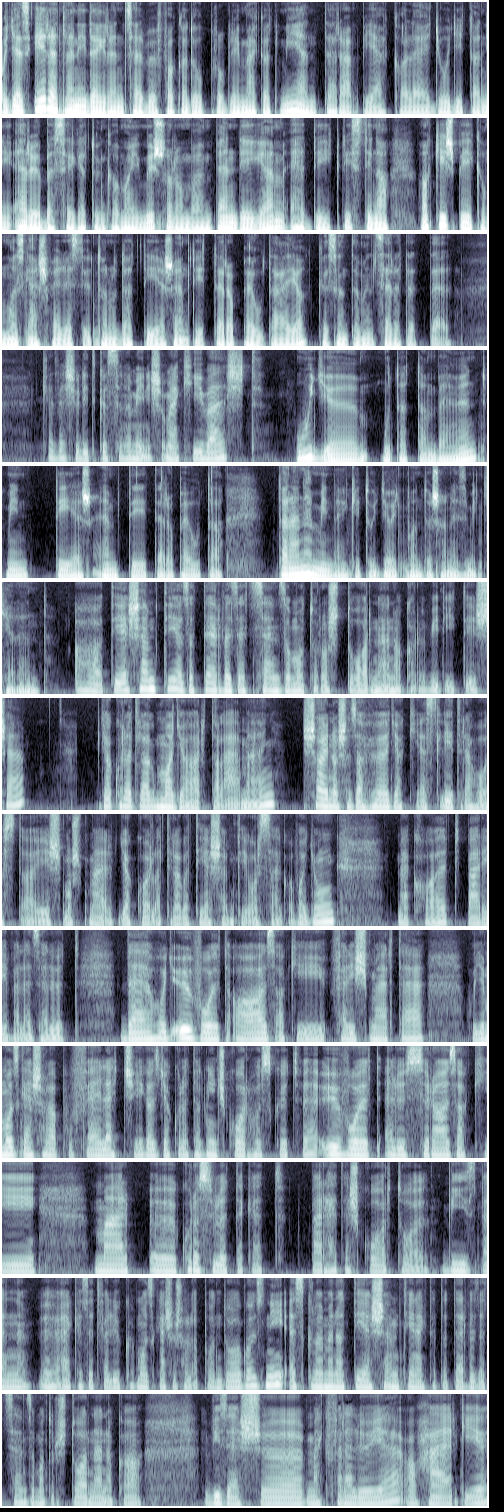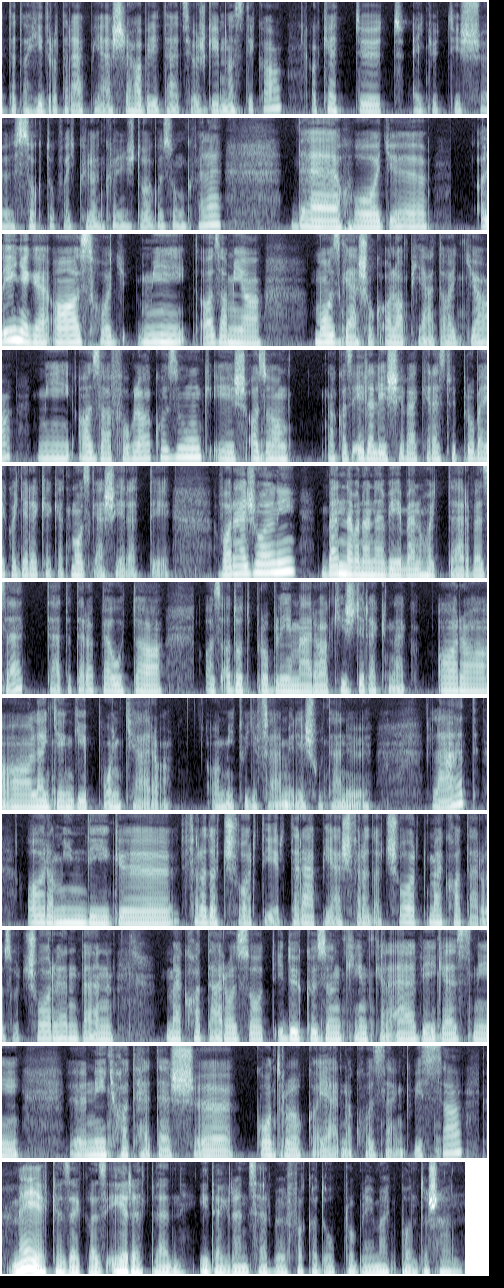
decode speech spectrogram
hogy az éretlen idegrendszerből fakadó problémákat milyen terápiákkal lehet gyógyítani. Erről beszélgetünk a mai műsoromban. Vendégem Erdély Krisztina, a Kisbéka mozgásfejlesztő tanudat TSMT terapeutája. Köszöntöm Önt szeretettel. Kedves Judit, köszönöm én is a meghívást. Úgy ö, mutattam be Önt, mint TSMT terapeuta. Talán nem mindenki tudja, hogy pontosan ez mit jelent. A TSMT az a tervezett szenzomotoros tornának a rövidítése. Gyakorlatilag magyar találmány. Sajnos az a hölgy, aki ezt létrehozta, és most már gyakorlatilag a TSMT országa vagyunk, meghalt pár évvel ezelőtt, de hogy ő volt az, aki felismerte, hogy a mozgás alapú fejlettség az gyakorlatilag nincs korhoz kötve. Ő volt először az, aki már koraszülötteket pár hetes kortól vízben elkezdett velük mozgásos alapon dolgozni. Ez különben a TSMT-nek, tehát a tervezett szenzomotoros tornának a vizes megfelelője, a HRG, tehát a hidroterápiás rehabilitációs gimnasztika. A kettőt együtt is szoktuk, vagy külön-külön is dolgozunk vele, de hogy a lényege az, hogy mi az, ami a mozgások alapját adja, mi azzal foglalkozunk, és azon az élelésével keresztül próbáljuk a gyerekeket mozgáséretté varázsolni. Benne van a nevében, hogy tervezett, tehát a terapeuta az adott problémára a kisgyereknek arra a leggyengébb pontjára, amit ugye felmérés után ő lát, arra mindig feladatsort ír, terápiás feladatsort, meghatározott sorrendben, meghatározott időközönként kell elvégezni, 4-6 hetes kontrollokkal járnak hozzánk vissza. Melyek ezek az éretlen idegrendszerből fakadó problémák pontosan?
